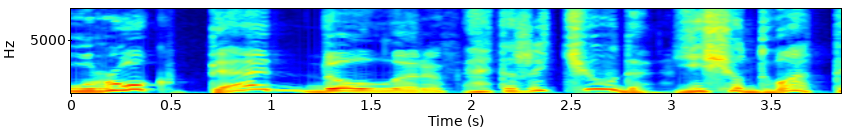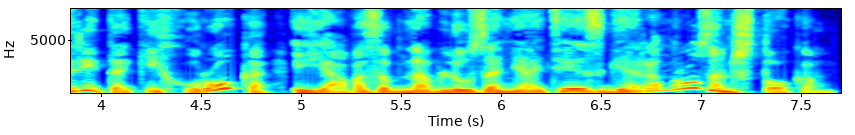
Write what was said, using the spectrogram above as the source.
Урок 5 долларов. Это же чудо. Еще два-три таких урока, и я возобновлю занятия с Гером Розенштоком.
